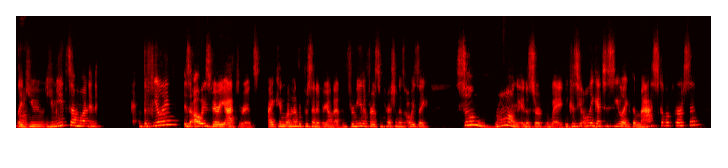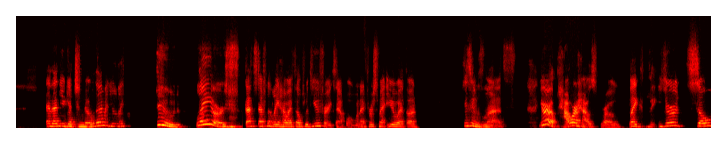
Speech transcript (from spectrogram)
Like mm. you you meet someone and the feeling is always very accurate i can 100% agree on that but for me the first impression is always like so wrong in a certain way because you only get to see like the mask of a person and then you get to know them and you're like dude layers that's definitely how i felt with you for example when i first met you i thought she seems nuts you're a powerhouse, bro. Like you're so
